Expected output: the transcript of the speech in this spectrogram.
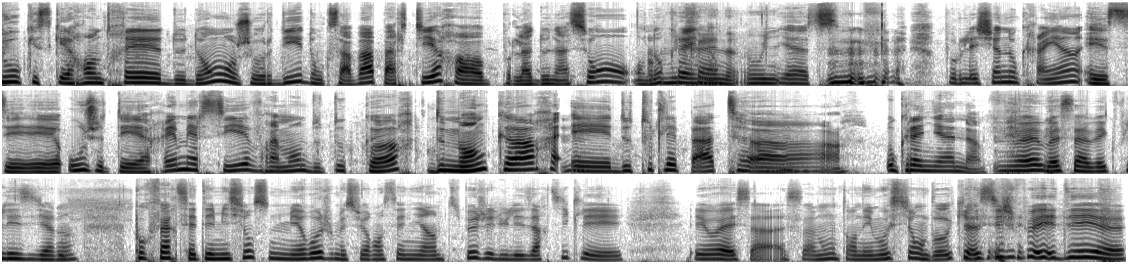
tout ce qui est rentré dedans aujourd'hui, donc ça va partir euh, pour la donation en, Ukraine. oui. Yes. pour les chiens ukrainiens. Et c'est où je t'ai remercié vraiment de tout cœur, de mon cœur mm. et de toutes les pattes. Euh, ukrainienne. Ouais, bah, c'est avec plaisir. Hein. Pour faire cette émission, ce numéro, je me suis renseignée un petit peu, j'ai lu les articles et, et ouais, ça, ça monte en émotion. Donc, euh, si je peux aider, euh,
